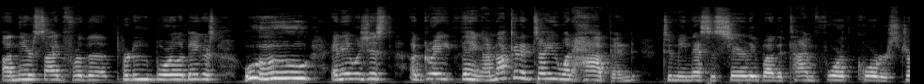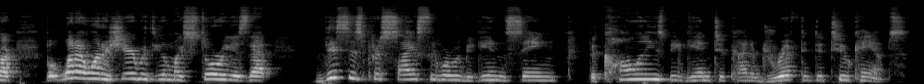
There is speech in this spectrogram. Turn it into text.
on their side for the Purdue Boilermakers. Woohoo! And it was just a great thing. I'm not going to tell you what happened to me necessarily by the time fourth quarter struck, but what I want to share with you in my story is that this is precisely where we begin seeing the colonies begin to kind of drift into two camps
